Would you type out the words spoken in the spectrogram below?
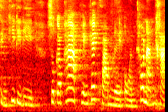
สิ่งที่ดีๆ สุขภาพเพียงแค่ความเหนื่อยอ่อนเท่านั้นค่ะ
